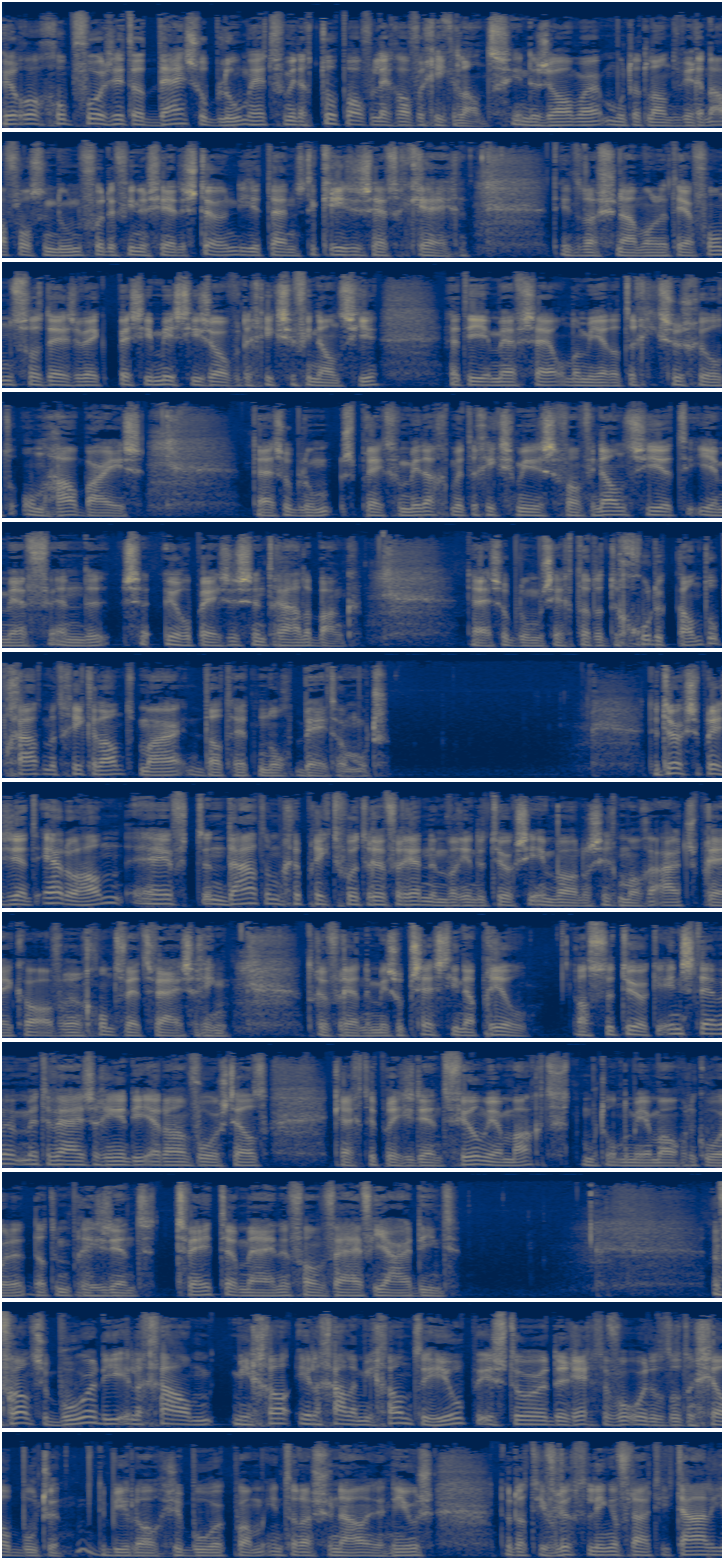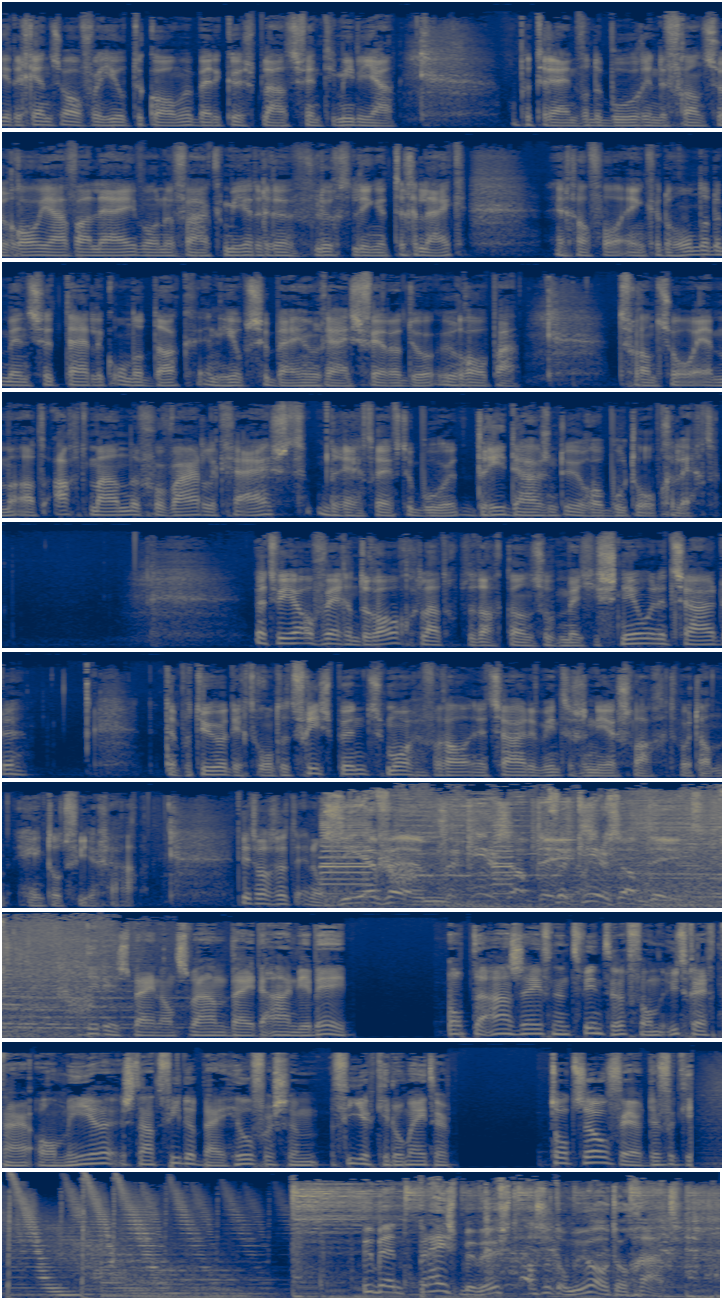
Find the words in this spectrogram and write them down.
Eurogroepvoorzitter Dijsselbloem heeft vanmiddag topoverleg over Griekenland. In de zomer moet het land weer een aflossing doen voor de financiële steun die het tijdens de crisis heeft gekregen. Het Internationaal Monetair Fonds was deze week pessimistisch over de Griekse financiën. Het IMF zei onder meer dat de Griekse schuld onhoudbaar is. Dijsselbloem spreekt vanmiddag met de Griekse minister van Financiën, het IMF en de Europese Centrale Bank. Dijsselbloem zegt dat het de goede kant op gaat met Griekenland, maar dat het nog beter moet. De Turkse president Erdogan heeft een datum geprikt voor het referendum... waarin de Turkse inwoners zich mogen uitspreken over een grondwetswijziging. Het referendum is op 16 april. Als de Turken instemmen met de wijzigingen die Erdogan voorstelt... krijgt de president veel meer macht. Het moet onder meer mogelijk worden dat een president twee termijnen van vijf jaar dient. Een Franse boer die illegaal illegale migranten hielp... is door de rechter veroordeeld tot een geldboete. De biologische boer kwam internationaal in het nieuws... doordat hij vluchtelingen vanuit Italië de grens over hielp te komen... bij de kustplaats Ventimiglia. Op het terrein van de boer in de Franse Roya-vallei... wonen vaak meerdere vluchtelingen tegelijk. Hij gaf al enkele honderden mensen tijdelijk onderdak... en hielp ze bij hun reis verder door Europa. Het Franse OM had acht maanden voorwaardelijk geëist. De rechter heeft de boer 3000 euro boete opgelegd. Het weer overwegend droog, later op de dag kans op een beetje sneeuw in het zuiden. De temperatuur ligt rond het vriespunt. Morgen vooral in het zuiden winterse neerslag. Het wordt dan 1 tot 4 graden. Dit was het NOS. ZFM, verkeersupdate. verkeersupdate. Dit is Wijnand Zwaan bij de ANWB. Op de A27 van Utrecht naar Almere staat file bij Hilversum 4 kilometer. Tot zover de verkeer. U bent prijsbewust als het om uw auto gaat.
